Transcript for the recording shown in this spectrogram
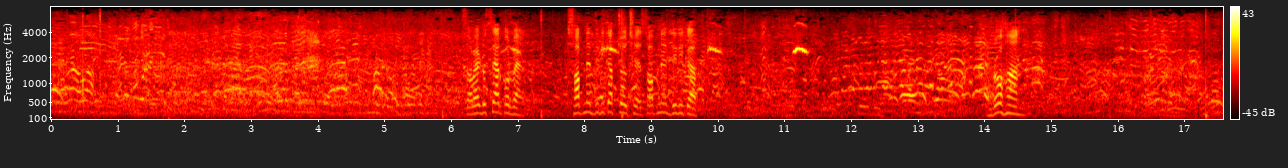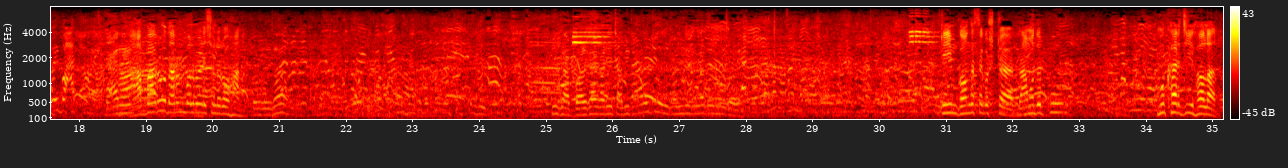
সবাই একটু শেয়ার করবেন। স্বপ্নের দিদি কাপ চলছে, স্বপ্নের দিদি কাপ রোহান। আবারও দারুণ বল বেড়েছিল রোহান। টিম গঙ্গাসাগর স্টার, দামোদরপুর, মুখার্জি, হলার।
